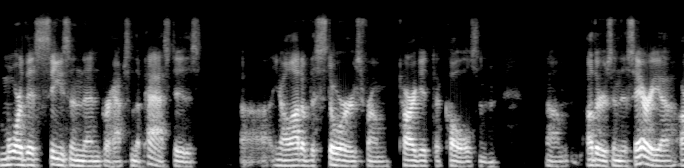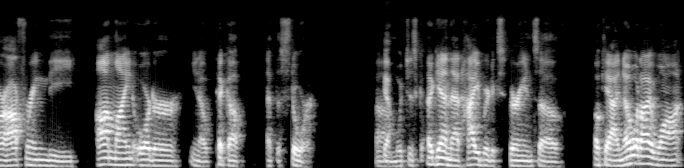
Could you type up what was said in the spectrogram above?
more this season than perhaps in the past is, uh, you know, a lot of the stores from Target to Kohl's and um, others in this area are offering the online order, you know, pickup at the store, um, yeah. which is again that hybrid experience of, okay, I know what I want,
